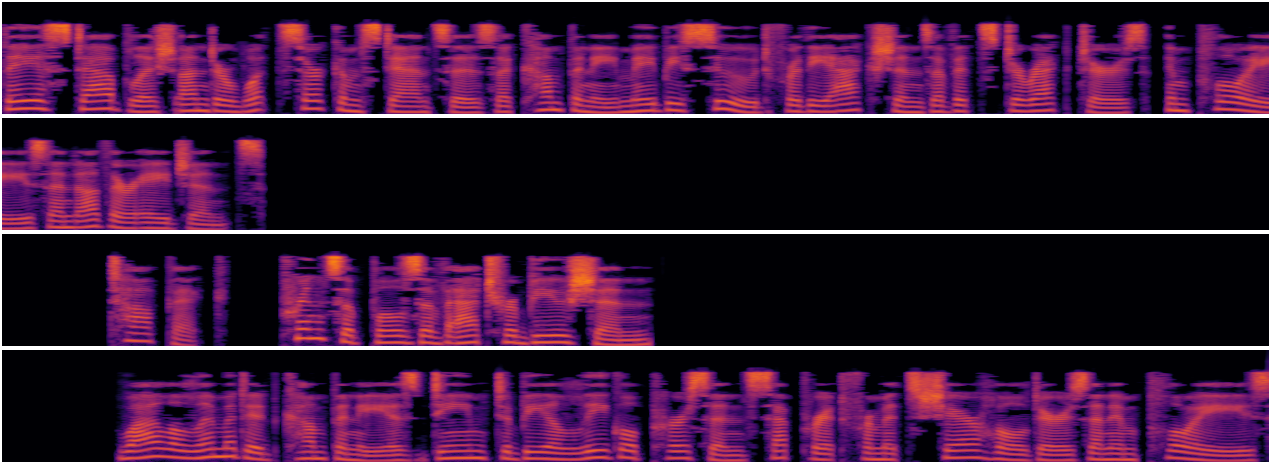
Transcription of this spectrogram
They establish under what circumstances a company may be sued for the actions of its directors, employees and other agents. Principles of attribution While a limited company is deemed to be a legal person separate from its shareholders and employees,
